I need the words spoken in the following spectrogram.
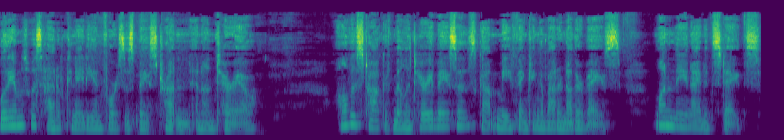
Williams was head of Canadian Forces Base Trenton in Ontario. All this talk of military bases got me thinking about another base, one in the United States.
